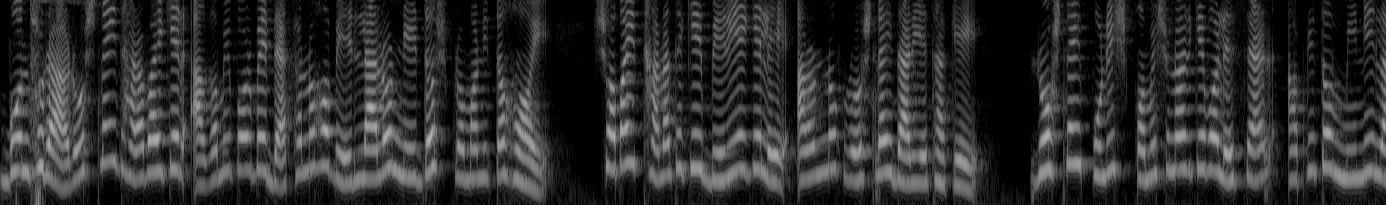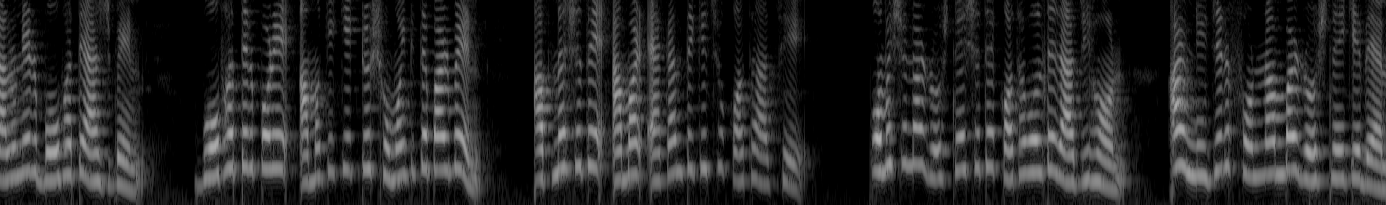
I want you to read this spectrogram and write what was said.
বন্ধুরা, রোশনাই ধারাবাহিকের আগামী পর্বে দেখানো হবে লালন নির্দোষ প্রমাণিত হয়। সবাই থানা থেকে বেরিয়ে গেলে আরণ্যক রোশনাই দাঁড়িয়ে থাকে। রোশনাই পুলিশ কমিশনারকে বলে, স্যার, আপনি তো মিনি লালনের বৌভাতে আসবেন। বৌভাতের পরে আমাকে কি একটু সময় দিতে পারবেন? আপনার সাথে আমার একান্তে কিছু কথা আছে। কমিশনার রোশনাইয়ের সাথে কথা বলতে রাজি হন। আর নিজের ফোন নাম্বার রোশনাইকে দেন।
